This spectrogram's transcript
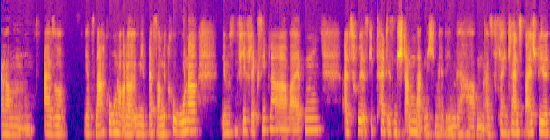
Ähm, also jetzt nach Corona oder irgendwie besser mit Corona. Wir müssen viel flexibler arbeiten als früher. Es gibt halt diesen Standard nicht mehr, den wir haben. Also vielleicht ein kleines Beispiel.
